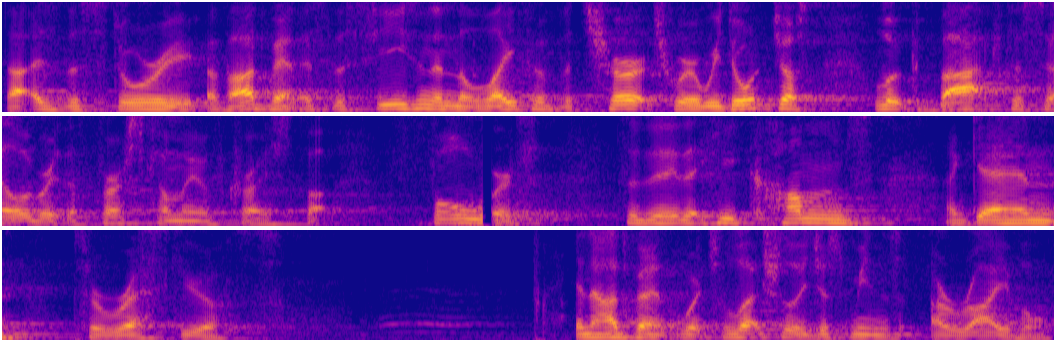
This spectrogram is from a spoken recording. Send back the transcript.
That is the story of Advent. It's the season in the life of the church where we don't just look back to celebrate the first coming of Christ, but forward to the day that He comes again to rescue us. In Advent, which literally just means arrival,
